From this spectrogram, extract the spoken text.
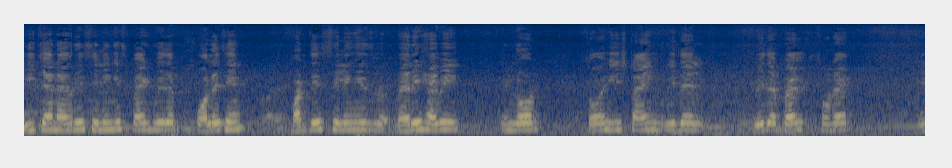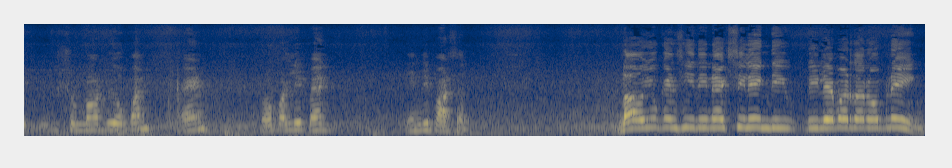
Each and every ceiling is packed with a polythene but this ceiling is very heavy in load so he is tying with a with a belt so that it should not be open and properly packed in the parcel. Now you can see the next ceiling the, the labors are opening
